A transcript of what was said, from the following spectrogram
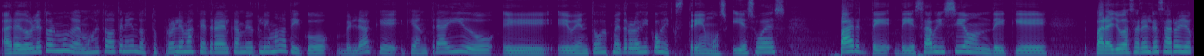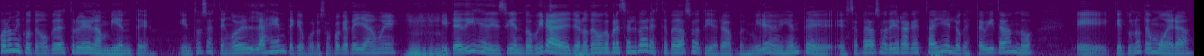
Alrededor de todo el mundo hemos estado teniendo estos problemas que trae el cambio climático, ¿verdad? Que, que han traído eh, eventos meteorológicos extremos. Y eso es parte de esa visión de que para yo hacer el desarrollo económico tengo que destruir el ambiente. Y entonces tengo la gente, que por eso fue que te llamé, y te dije diciendo, mira, yo no tengo que preservar este pedazo de tierra. Pues mire, mi gente, ese pedazo de tierra que está allí es lo que está evitando eh, que tú no te mueras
